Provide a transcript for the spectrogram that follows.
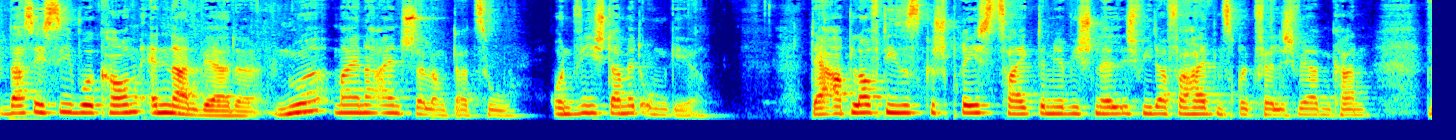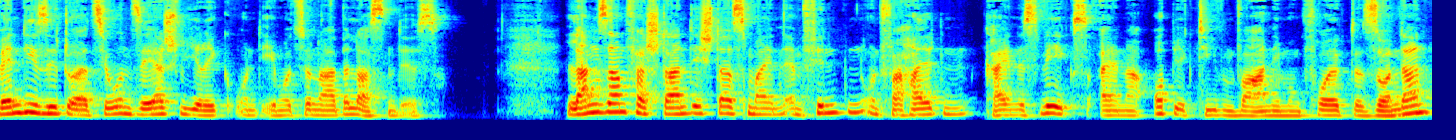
dass ich sie wohl kaum ändern werde, nur meine Einstellung dazu und wie ich damit umgehe. Der Ablauf dieses Gesprächs zeigte mir, wie schnell ich wieder verhaltensrückfällig werden kann, wenn die Situation sehr schwierig und emotional belastend ist. Langsam verstand ich, dass mein Empfinden und Verhalten keineswegs einer objektiven Wahrnehmung folgte, sondern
